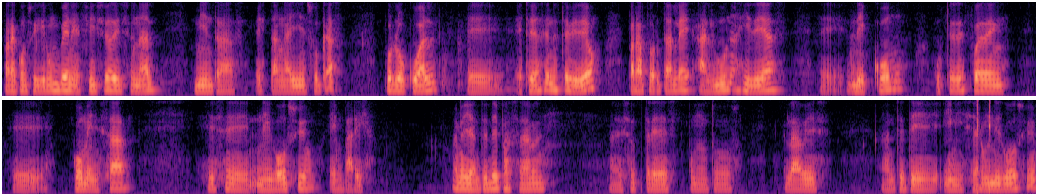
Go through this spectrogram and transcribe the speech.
para conseguir un beneficio adicional mientras están ahí en su casa. Por lo cual eh, estoy haciendo este video para aportarle algunas ideas eh, de cómo ustedes pueden comenzar ese negocio en pareja. Bueno, y antes de pasar a esos tres puntos claves antes de iniciar un negocio,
